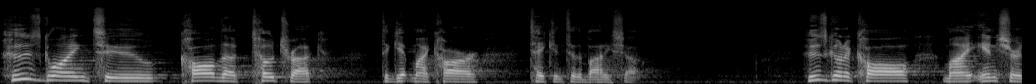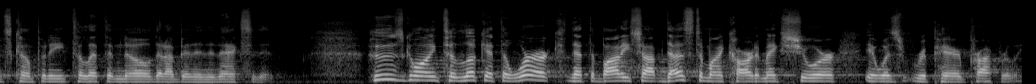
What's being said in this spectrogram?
who's going to call the tow truck to get my car taken to the body shop? Who's going to call my insurance company to let them know that I've been in an accident? who's going to look at the work that the body shop does to my car to make sure it was repaired properly?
